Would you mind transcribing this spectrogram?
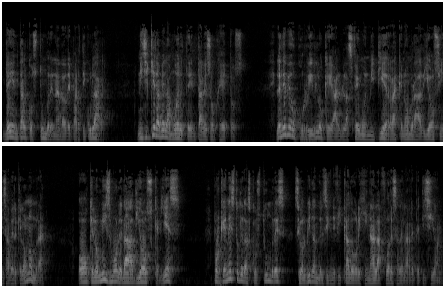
ve en tal costumbre nada de particular, ni siquiera ve la muerte en tales objetos. Le debe ocurrir lo que al blasfemo en mi tierra que nombra a Dios sin saber que lo nombra, o que lo mismo le da a Dios que diez, porque en esto de las costumbres se olvidan del significado original a fuerza de la repetición.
